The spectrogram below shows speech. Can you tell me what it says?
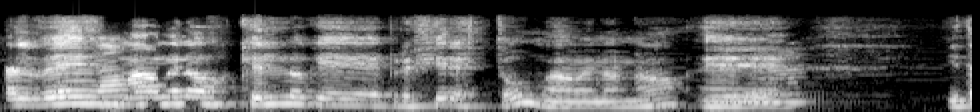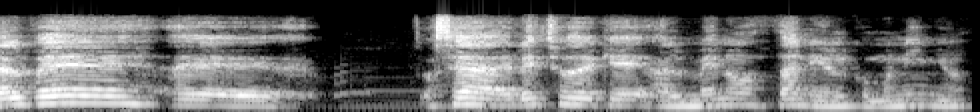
Tal vez pues más o menos qué es lo que prefieres tú, más o menos, ¿no? Eh, y tal vez eh, o sea, el hecho de que al menos Daniel como niño,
